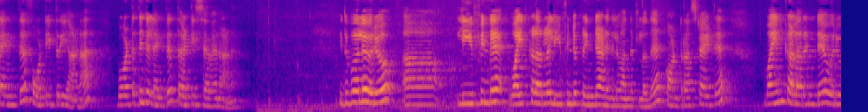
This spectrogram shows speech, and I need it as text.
ലെങ്ത്ത് ഫോർട്ടി ത്രീ ആണ്. ബോട്ടത്തിന്റെ ലെങ്ത്ത് തേർട്ടി സെവൻ ആണ്. ഇതുപോലെ ഒരു ലീഫിന്റെ വൈറ്റ് കളറിലെ ലീഫിന്റെ പ്രിന്റാണ് ഇതിൽ വന്നിട്ടുള്ളത്. കോൺട്രാസ്റ്റ് ആയിട്ട് വൈൻ കളറിന്റെ ഒരു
